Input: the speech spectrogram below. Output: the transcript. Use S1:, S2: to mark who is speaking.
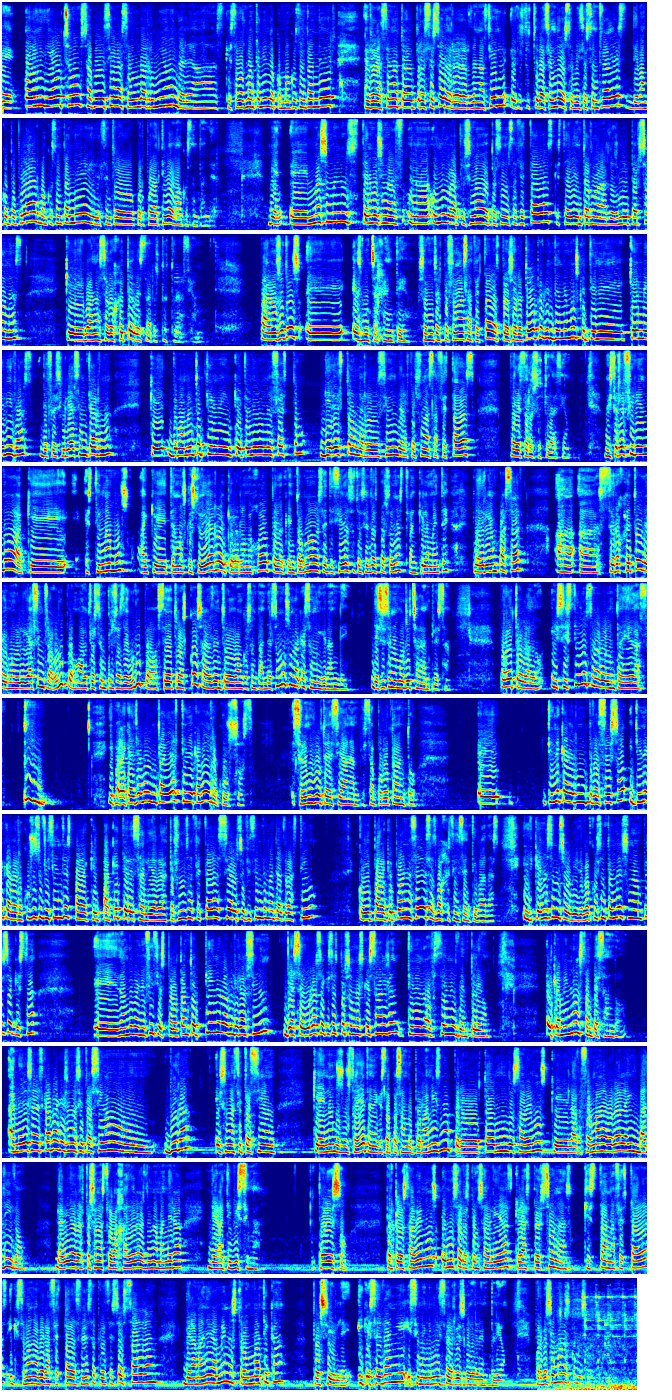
S1: Eh, hoy, día 8, se ha producido la segunda reunión de las que estamos manteniendo con Banco Santander en relación a todo el proceso de reordenación y reestructuración de los servicios centrales de Banco Popular, Banco Santander y del Centro Corporativo de Banco Santander. Bien, eh, más o menos tenemos un número aproximado de personas afectadas, que está en torno a las 2.000 personas, que van a ser objeto de esta reestructuración. Para nosotros eh, es mucha gente, son muchas personas afectadas, pero sobre todo porque entendemos que, tiene, que hay medidas de flexibilidad interna que de momento tienen que tener un efecto directo en la reducción de las personas afectadas por esta reestructuración. Me estoy refiriendo a que estimamos, hay que, tenemos que estudiarlo, hay que verlo mejor, pero que en torno a 700 800 personas tranquilamente podrían pasar a, ser objeto de movilidad intragrupo, a otras empresas de grupo, a hacer otras cosas dentro de Banco Santander. Somos una casa muy grande, y eso se lo hemos dicho a la empresa. Por otro lado, insistimos en la voluntariedad. y para que haya voluntariedad tiene que haber recursos. Se lo hemos vuelto a decir a la empresa, por lo tanto, eh, tiene que haber un proceso y tiene que haber recursos suficientes para que el paquete de salida de las personas afectadas sea lo suficientemente atractivo como para que puedan hacer esas bajas incentivadas. Y que no se nos olvide, Banco Santander es una empresa que está eh, dando beneficios, por lo tanto tiene la obligación de asegurarse que esas personas que salgan tienen opciones de empleo. El camino está empezando. A nadie se le escapa que es una situación dura, es una situación que no nos gustaría tener que estar pasando por la misma, pero todo el mundo sabemos que la reforma laboral ha invadido la vida de las personas trabajadoras de una manera negativísima. Por eso, porque lo sabemos, es nuestra responsabilidad que las personas que están afectadas y que se van a ver afectadas en ese proceso salgan de la manera menos traumática posible y que se dañe y se minimice el riesgo del empleo, porque somos las comisiones...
